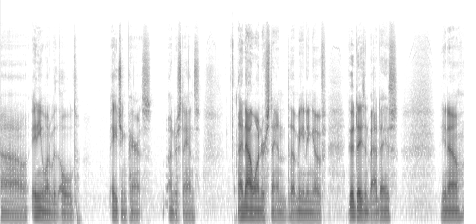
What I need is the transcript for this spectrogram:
uh, anyone with old aging parents understands. I now understand the meaning of good days and bad days, you know,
